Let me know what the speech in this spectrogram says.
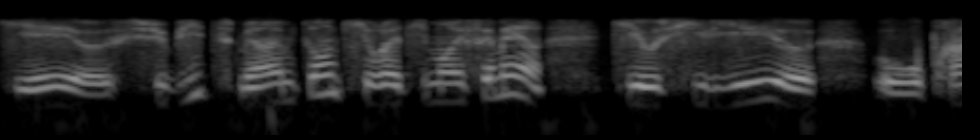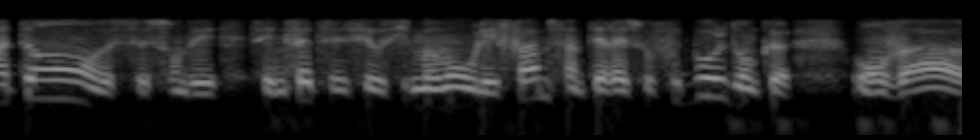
qui est subite, mais en même temps qui est relativement éphémère, qui est aussi liée au printemps. Ce sont des, c'est une fête, c'est aussi le moment où les femmes s'intéressent au football. Donc on va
